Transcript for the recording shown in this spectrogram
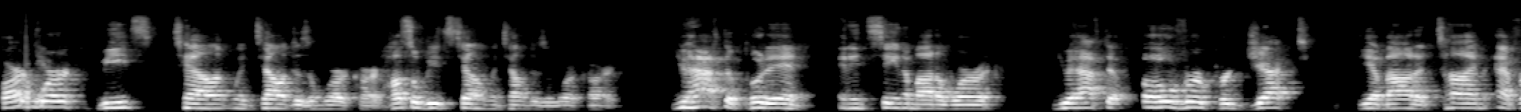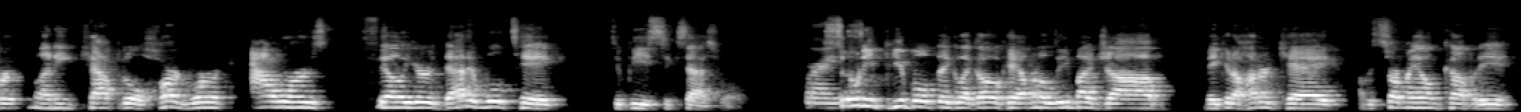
Hard yeah. work beats talent when talent doesn't work hard. Hustle beats talent when talent doesn't work hard. You have to put in an insane amount of work. You have to over project the amount of time, effort, money, capital, hard work, hours, failure that it will take to be successful. Right. So many people think like, oh, okay, I'm going to leave my job make it 100K. I'm going to start my own company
